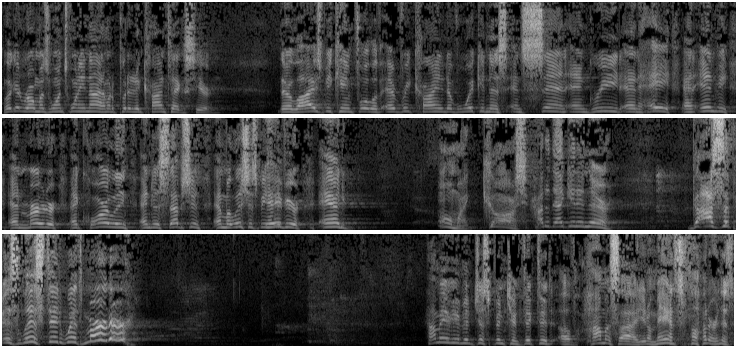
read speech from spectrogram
Look at Romans 129. I'm going to put it in context here. Their lives became full of every kind of wickedness and sin and greed and hate and envy and murder and quarreling and deception and malicious behavior and oh my gosh, how did that get in there? Gossip is listed with murder. How many of you have just been convicted of homicide, you know, manslaughter and this?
